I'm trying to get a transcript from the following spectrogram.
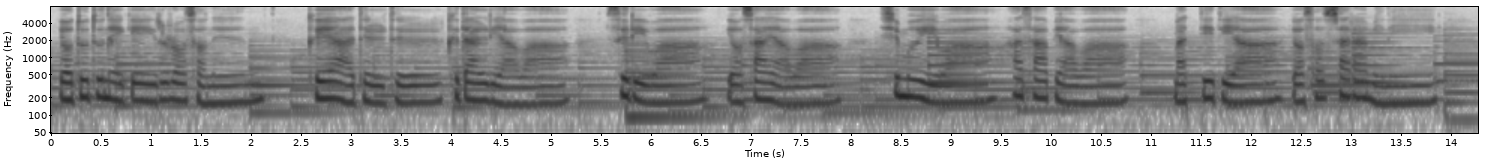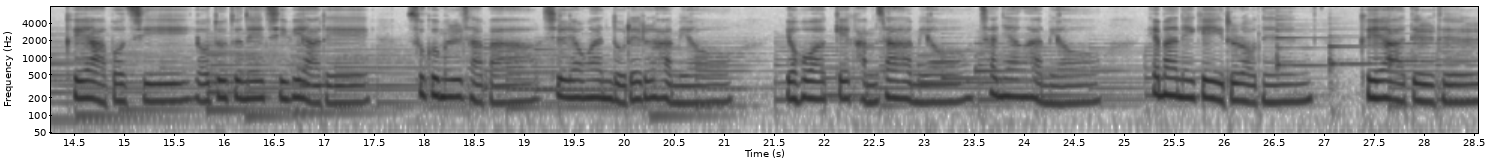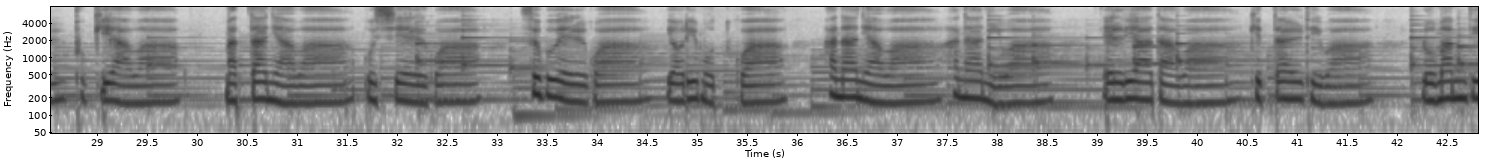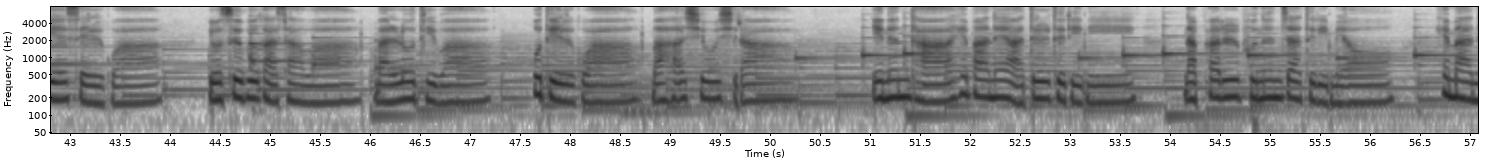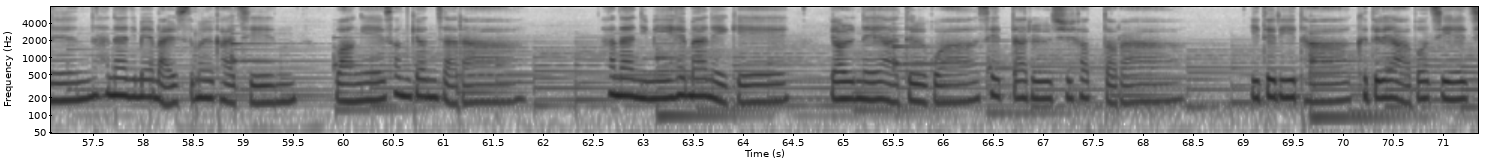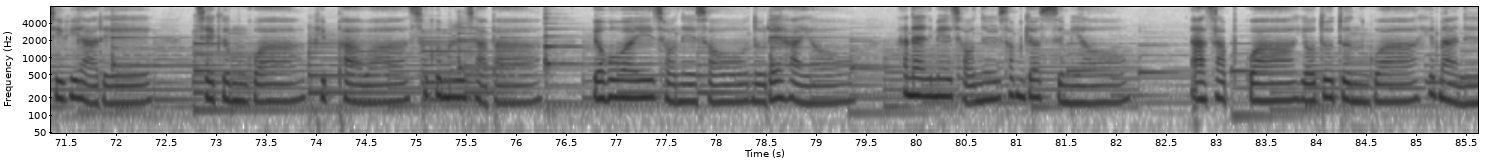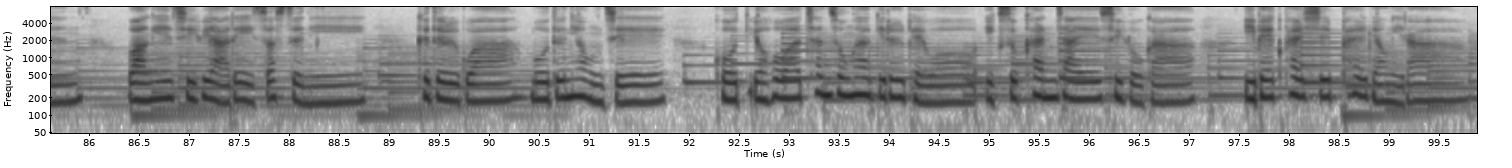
여두둔에게 이르러서는 그의 아들들 그달리아와 스리와 여사야와 시므이와 하사랴와 마띠디아 여섯 사람이니 그의 아버지 여두둔의 지휘 아래 수금을 잡아 신령한 노래를 하며 여호와께 감사하며 찬양하며 헤만에게 이르러는 그의 아들들 붓기야와 마따냐와 우시엘과 스브엘과 여리못과 하나냐와 하나니와 엘리아다와 깃달디와 로맘디에셀과 요스브 가사와 말로디와 호딜과 마하시옷이라. 이는 다 헤만의 아들들이니 나팔을 부는 자들이며 헤만은 하나님의 말씀을 가진 왕의 선견자라. 하나님이 헤만에게 열네 아들과 세 딸을 주셨더라. 이들이 다 그들의 아버지의 지휘 아래 재금과 비파와 수금을 잡아 여호와의 전에서 노래하여 하나님의 전을 섬겼으며 아삽과 여두둔과 헤마는 왕의 지휘 아래 있었으니 그들과 모든 형제 곧 여호와 찬송하기를 배워 익숙한 자의 수효가 288명이라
